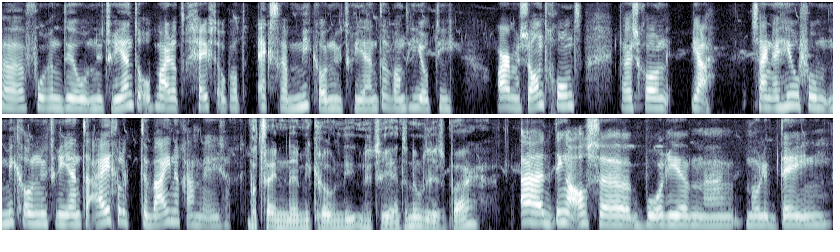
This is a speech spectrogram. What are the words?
uh, voor een deel nutriënten op, maar dat geeft ook wat extra micronutriënten. Want hier op die arme zandgrond, daar is gewoon, ja, zijn er heel veel micronutriënten eigenlijk te weinig aanwezig. Wat zijn uh, micronutriënten? Noem er eens een paar. Uh, dingen als uh, borium, molybdeen,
